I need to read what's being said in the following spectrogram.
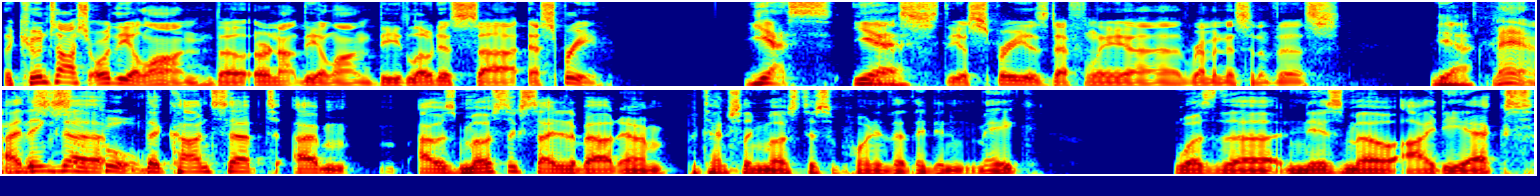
The Countach or the Elan, the or not the Elan, the Lotus uh, Esprit. Yes. Yeah. Yes, the Esprit is definitely uh, reminiscent of this. Yeah. Man, I this think is the so cool. the concept I'm I was most excited about and I'm potentially most disappointed that they didn't make was the Nismo IDX.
